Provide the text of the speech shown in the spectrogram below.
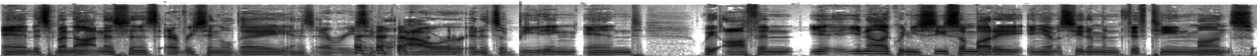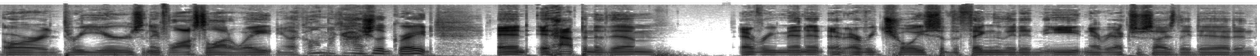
and it's monotonous and it's every single day and it's every single hour and it's a beating. And we often, you, you know, like when you see somebody and you haven't seen them in 15 months or in three years and they've lost a lot of weight and you're like, oh my gosh, you look great. And it happened to them every minute, ev- every choice of the thing they didn't eat and every exercise they did. And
